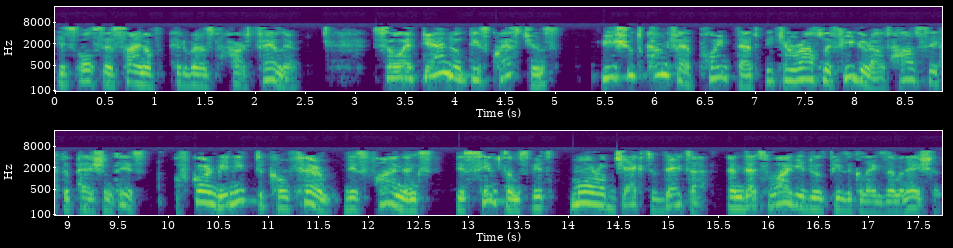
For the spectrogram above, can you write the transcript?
it's also a sign of advanced heart failure. So at the end of these questions, we should come to a point that we can roughly figure out how sick the patient is. Of course, we need to confirm these findings, these symptoms with more objective data, and that's why we do physical examination.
